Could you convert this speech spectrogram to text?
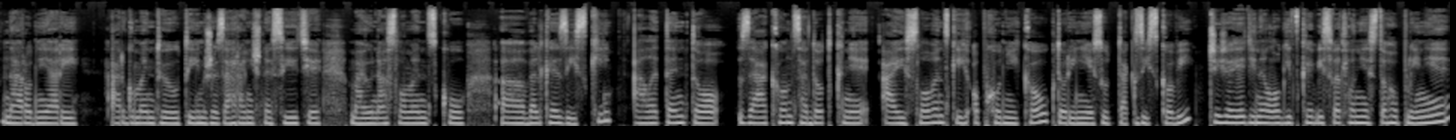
Národniari argumentujú tým, že zahraničné siete majú na Slovensku veľké zisky, ale tento zákon sa dotkne aj slovenských obchodníkov, ktorí nie sú tak ziskoví. Čiže jediné logické vysvetlenie z toho plinie,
